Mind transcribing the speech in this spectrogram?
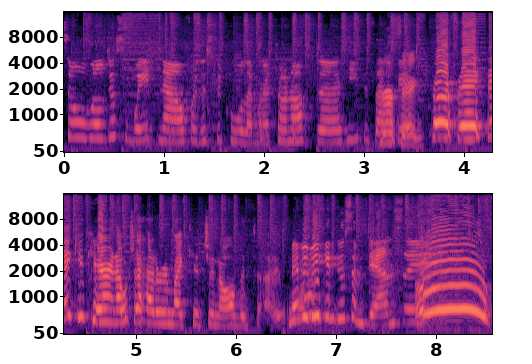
So we'll just wait now for this to cool. I'm gonna turn off the heat. Is that okay? Perfect, perfect. Thank you, Karen. I wish I had her in my kitchen all the time. Maybe we can do some dancing. Ooh,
